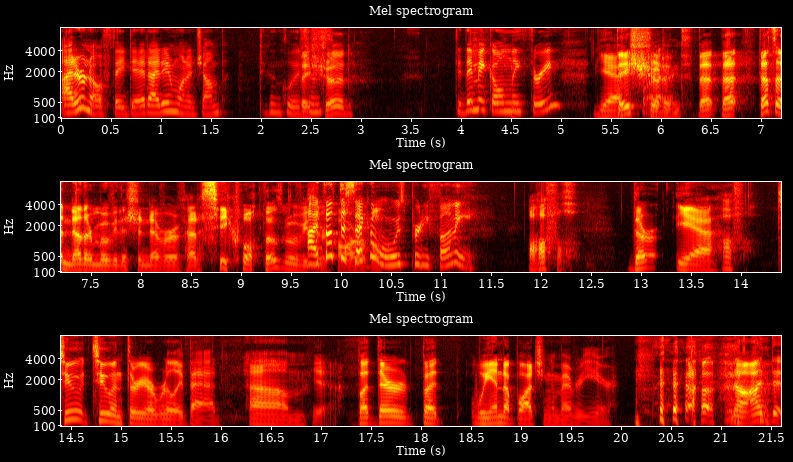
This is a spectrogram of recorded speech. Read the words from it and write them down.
I don't know if they did. I didn't want to jump to conclusions. They should. Did they make only three? Yeah. They shouldn't. That that that's another movie that should never have had a sequel. Those movies. I are thought the second one was pretty funny. awful. They're yeah. Awful. Two, two, and three are really bad. Um, Yeah. but they're but we end up watching them every year. No, I, they're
